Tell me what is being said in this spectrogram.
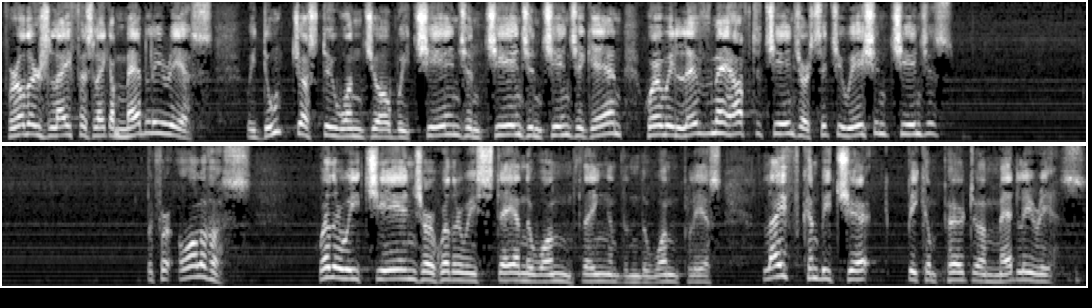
For others, life is like a medley race. We don't just do one job, we change and change and change again. Where we live may have to change, our situation changes. But for all of us, whether we change or whether we stay in the one thing and in the one place, life can be, cha- be compared to a medley race.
